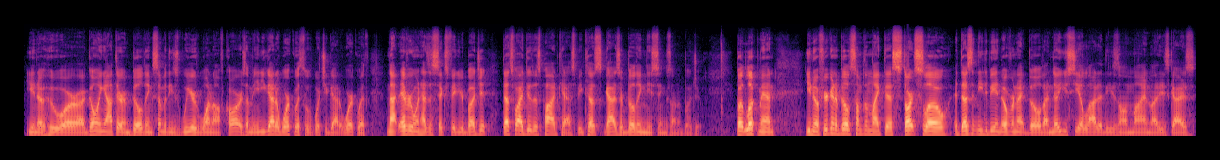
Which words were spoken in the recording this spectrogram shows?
you know, who are uh, going out there and building some of these weird one-off cars. I mean, you got to work with what you got to work with. Not everyone has a six-figure budget. That's why I do this podcast because guys are building these things on a budget. But look, man, you know, if you're going to build something like this, start slow. It doesn't need to be an overnight build. I know you see a lot of these online, a lot of these guys,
